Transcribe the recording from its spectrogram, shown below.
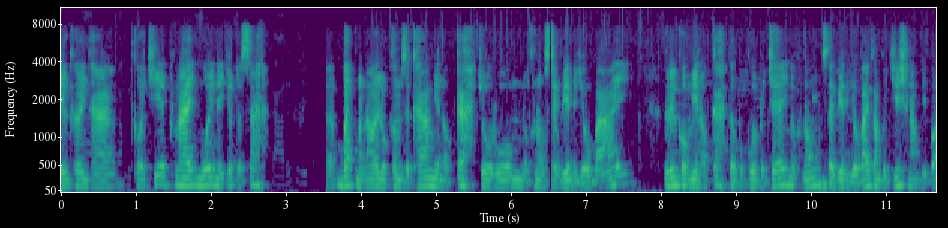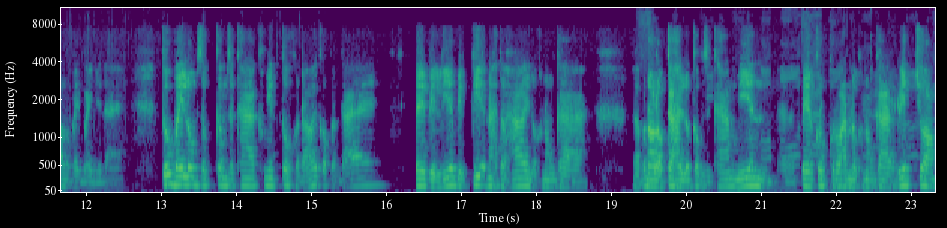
យើងឃើញថាក៏ជាផ្នែកមួយនៃយុទ្ធសាស្ត្របិទមិនឲ្យលោកកឹមសុខាមានឱកាសចូលរួមនៅក្នុងសេវានយោបាយឬក៏មានឱកាសទៅប្រកួតប្រជែងនៅក្នុងសេវានយោបាយកម្ពុជាឆ្នាំ2023នេះដែរ ទោះបីលោកសុកឹមសុខាគ្មានទោសក៏ដោយក៏ប៉ុន្តែពេលវេលាវាគៀកណាស់ទៅហើយនៅក្នុងការផ្ដល់ឱកាសឲ្យលោកកឹមសុខាមាន ពេលគ្រប់គ្រាន់នៅក្នុងការរៀបចំ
